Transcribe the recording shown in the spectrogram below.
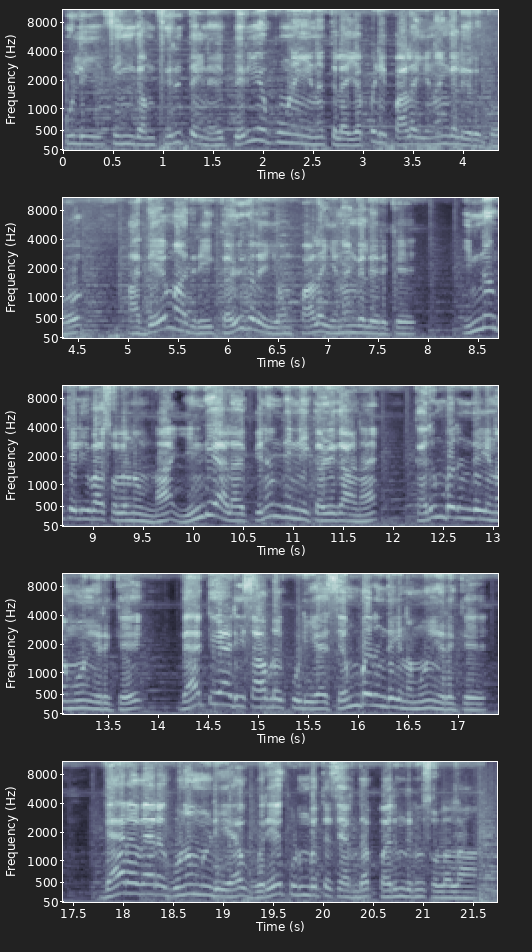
புலி சிங்கம் சிறுத்தைன்னு பெரிய பூனை இனத்துல எப்படி பல இனங்கள் இருக்கோ அதே மாதிரி கழுகுலையும் பல இனங்கள் இருக்கு. இன்னும் தெளிவா சொல்லணும்னா இந்தியால பிணந்தின்னி கழுகான கரும்பருந்து இனமும் இருக்கு. வேட்டையாடி சாப்பிடக்கூடிய செம்பருந்து இனமும் இருக்கு. வேற வேற குணமுடைய ஒரே குடும்பத்தை சேர்ந்த பருந்துன்னு சொல்லலாம்.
